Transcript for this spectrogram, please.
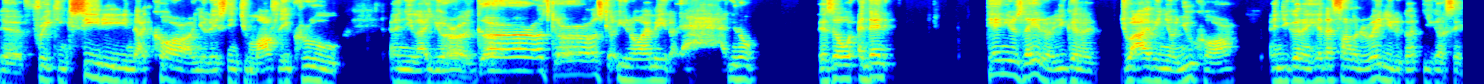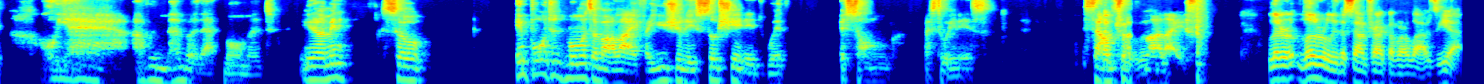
the freaking CD in that car and you're listening to Motley Crue and you like you heard girls, girls, girls, you know I mean? Like, ah, you know, there's all and then 10 years later, you're gonna drive in your new car and you're gonna hear that song on the radio, you're gonna, you're gonna say, Oh yeah, I remember that moment. You know what I mean? So important moments of our life are usually associated with a song. That's the way it is. Soundtrack Absolutely. of our life. Literally, literally the soundtrack of our lives. Yeah.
